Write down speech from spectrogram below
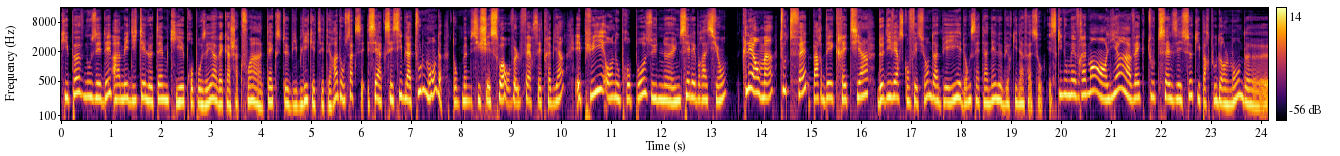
qui peuvent nous aider à méditer le thème qui est proposé avec à chaque fois un texte biblique, etc. Donc ça, c'est accessible à tout le monde. Donc même si chez soi on veut le faire, c'est très bien. Et puis on nous propose une, une célébration clé en main, toutes faites par des chrétiens de diverses confessions d'un pays, et donc cette année le Burkina Faso. Et ce qui nous met vraiment en lien avec toutes celles et ceux qui partout dans le monde euh,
